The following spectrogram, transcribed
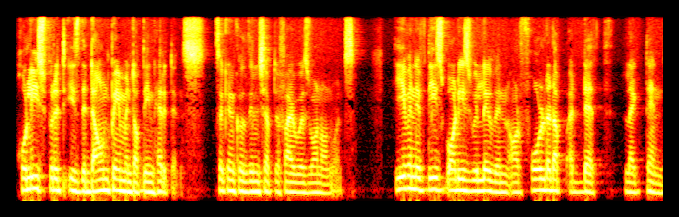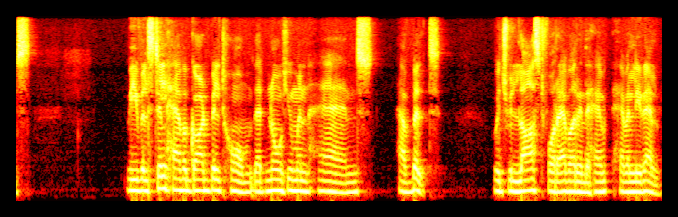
Holy Spirit is the down payment of the inheritance. 2 Corinthians chapter 5 verse 1 onwards. Even if these bodies we live in are folded up at death like tents, we will still have a God built home that no human hands have built, which will last forever in the he- heavenly realm.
